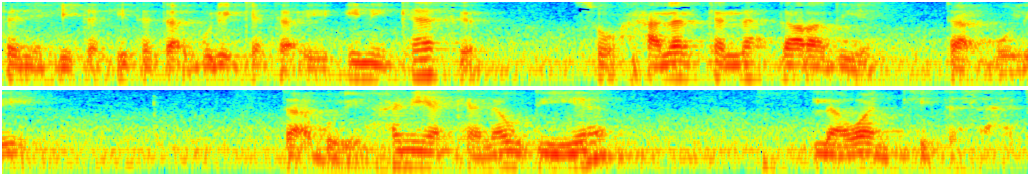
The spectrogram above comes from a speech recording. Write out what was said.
tanya kita kita tak boleh kata eh, ini kafir so halalkanlah darah dia tak boleh تابولي هنيا كلو دي لوان كي تسهج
